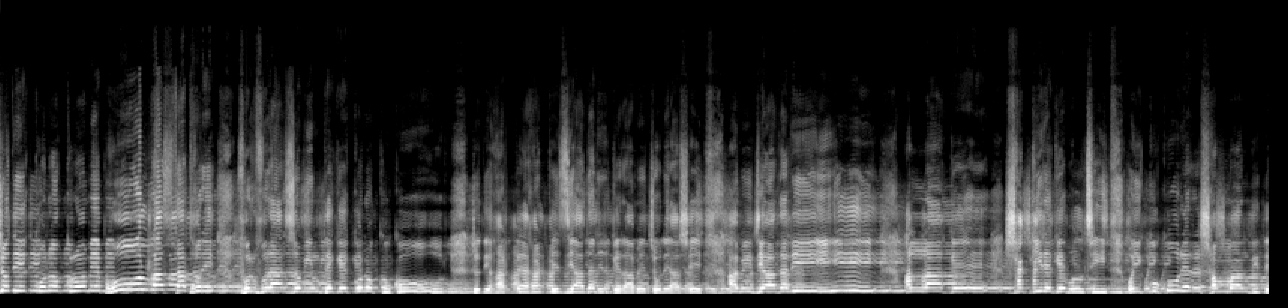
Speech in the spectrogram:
যদি কোনো ক্রমে ভুল রাস্তা ধরে ফুরফুরার জমিন থেকে কোনো কুকুর যদি হাঁটতে হাঁটতে জিয়াদ আলীর গ্রামে চলে আসে, আমি জিয়াদ আলী আল্লাহকে সাক্ষী রেখে বলছি, ওই কুকুরের সম্মান দিতে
